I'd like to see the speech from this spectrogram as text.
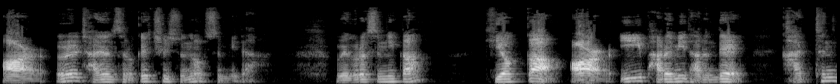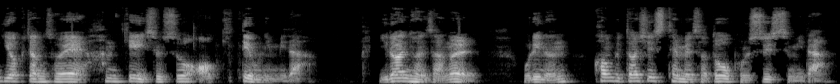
R을 자연스럽게 칠 수는 없습니다. 왜 그렇습니까? 기억과 R, 이 발음이 다른데 같은 기억 장소에 함께 있을 수 없기 때문입니다. 이러한 현상을 우리는 컴퓨터 시스템에서도 볼 수 있습니다.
